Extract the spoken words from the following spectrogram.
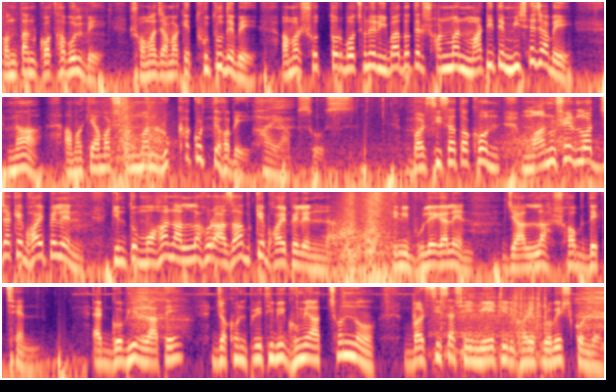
সন্তান কথা বলবে, সমাজ আমাকে থুতু দেবে, আমার সত্তর বছরের ইবাদতের সম্মান মাটিতে মিশে যাবে। না, আমাকে আমার সম্মান রক্ষা করতে হবে। হায় আফসোস। বার্সিসা তখন মানুষের লজ্জাকে ভয় পেলেন, কিন্তু মহান আল্লাহর আজাবকে ভয় পেলেন না। তিনি ভুলে গেলেন যে আল্লাহ সব দেখছেন। এক গভীর রাতে যখন পৃথিবী ঘুমে আচ্ছন্ন, বার্সিসা সেই মেয়েটির ঘরে প্রবেশ করলেন।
